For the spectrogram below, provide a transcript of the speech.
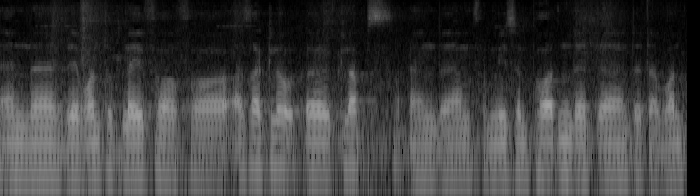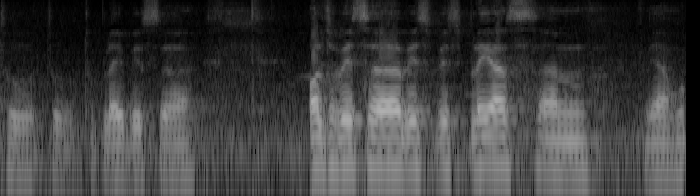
and uh, they want to play for for other uh, clubs and um, for me it's important that uh, that I want to to, to play with uh, also with, with with players um, yeah who,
